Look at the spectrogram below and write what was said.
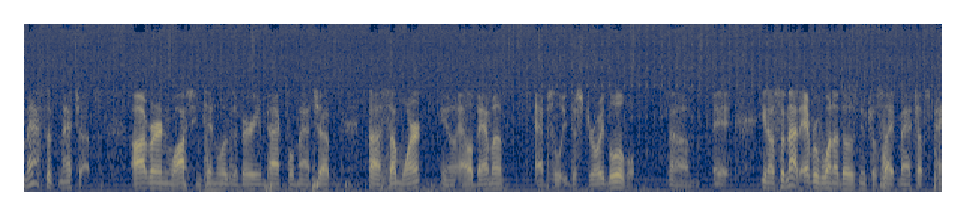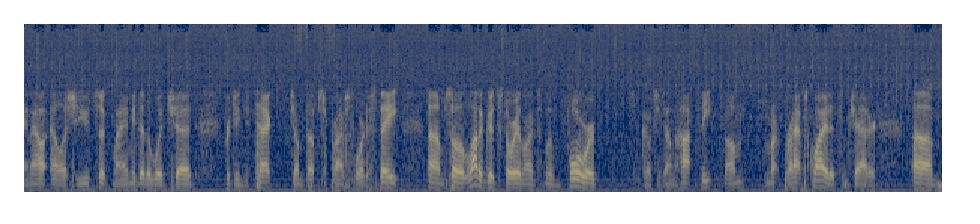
massive matchups. Auburn, Washington was a very impactful matchup. Uh, some weren't. You know, Alabama absolutely destroyed Louisville. Um, it, you know, so not every one of those neutral site matchups pan out. LSU took Miami to the woodshed. Virginia Tech jumped up, surprised Florida State. Um, so a lot of good storylines moving forward. Some coaches on the hot seat. Some perhaps quieted some chatter. Um,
